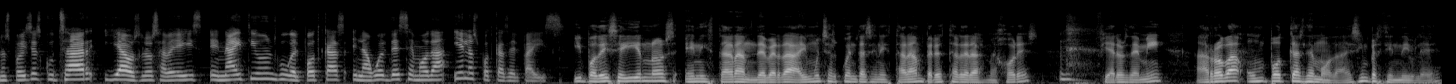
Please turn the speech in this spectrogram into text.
Nos podéis escuchar, ya os lo sabéis, en iTunes, Google Podcast, en la web de Semoda y en los podcasts del país. Y podéis seguirnos en Instagram, de verdad, hay muchas cuentas en Instagram, pero esta es de las mejores. Fiaros de mí, arroba un podcast de moda, es imprescindible, ¿eh?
